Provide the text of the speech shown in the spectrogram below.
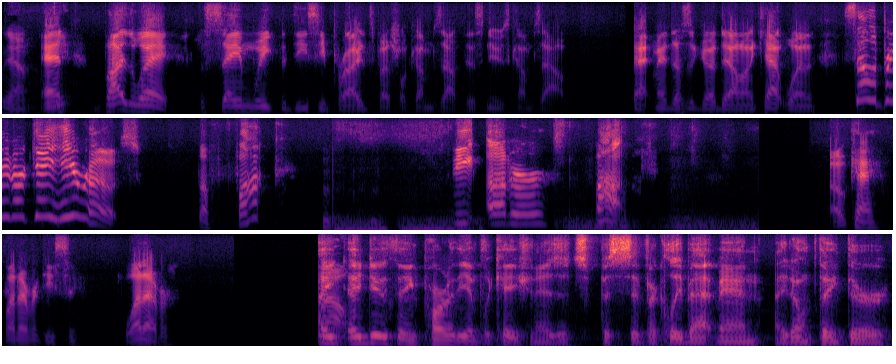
yeah. And by the way, the same week the DC Pride special comes out, this news comes out. Batman doesn't go down on Catwoman. Celebrate our gay heroes. The fuck? the utter fuck. Okay, whatever, DC. Whatever. Wow. I, I do think part of the implication is it's specifically Batman. I don't think they're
